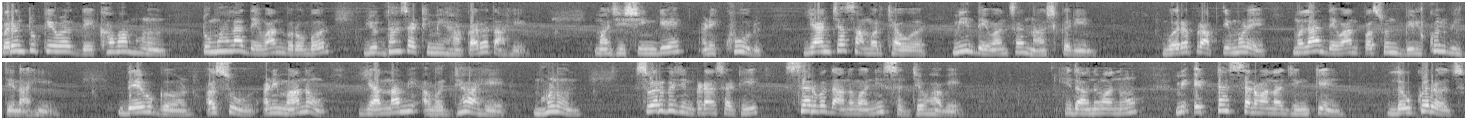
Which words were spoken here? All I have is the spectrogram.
परंतु केवळ देखावा म्हणून तुम्हाला देवांबरोबर युद्धासाठी मी हाकारत आहे. माझी शिंगे आणि खूर यांच्या सामर्थ्यावर मी देवांचा नाश करीन. वरप्राप्तीमुळे मला देवांपासून बिलकुल भीती नाही. देवगण असुर आणि मानव यांना मी अवध्य आहे म्हणून स्वर्ग जिंकण्यासाठी सर्व दानवांनी सज्ज व्हावे. हे दानवानो मी एकटाच सर्वांना जिंकेन. लवकरच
